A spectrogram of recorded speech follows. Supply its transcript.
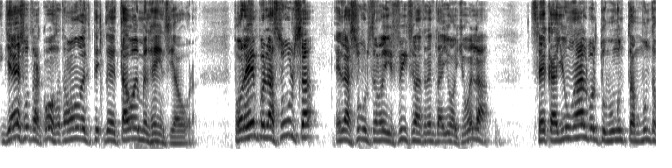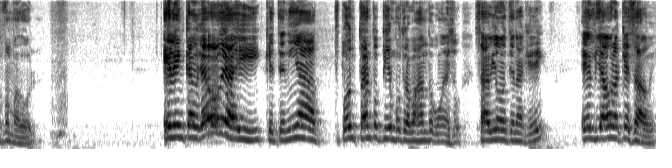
ya es otra cosa. Estamos del, del, estado de emergencia ahora. Por ejemplo, en la Sursa, en la Sursa, en los edificios, en la 38, ¿verdad? Se cayó un árbol, tuvo un, un transformador. El encargado de ahí, que tenía todo, tanto tiempo trabajando con eso, sabía dónde tenía que ir. El de ahora, ¿qué sabe?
